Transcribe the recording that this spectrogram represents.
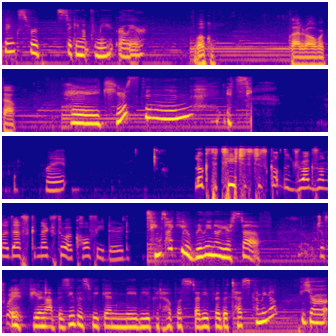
thanks for sticking up for me earlier. Welcome. Glad it all worked out. Hey, Kirsten. It's... seems Wait. Look, the teacher's just got the drugs on her desk next to her coffee, dude. seems like you really know your stuff. Just wait. If you're not busy this weekend, maybe you could help us study for the test coming up. Yeah,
